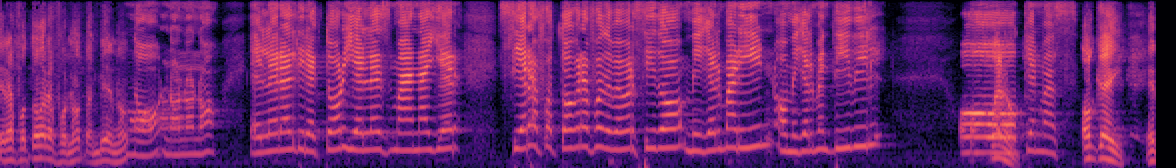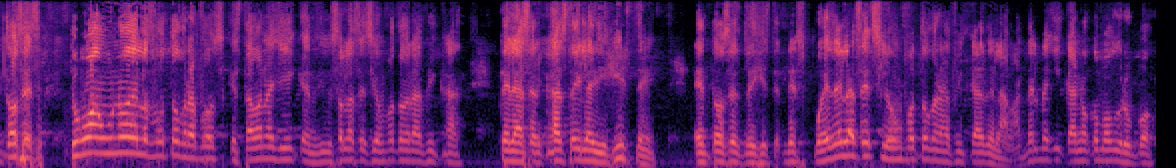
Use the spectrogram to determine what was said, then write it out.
era fotógrafo, ¿no? También, ¿no? No, no, no, no. Él era el director y él es manager. Si era fotógrafo, debe haber sido Miguel Marín o Miguel Mendívil o quién más. Ok, entonces tuvo a uno de los fotógrafos que estaban allí, que hizo la sesión fotográfica, te le acercaste y le dijiste. Entonces le dijiste, después de la sesión fotográfica de la banda del mexicano como grupo,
